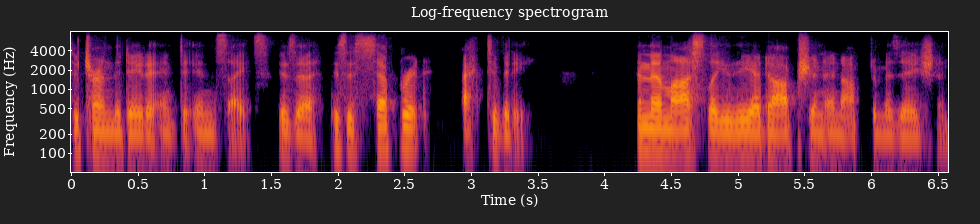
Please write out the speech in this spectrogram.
to turn the data into insights is a, is a separate activity. And then lastly, the adoption and optimization.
